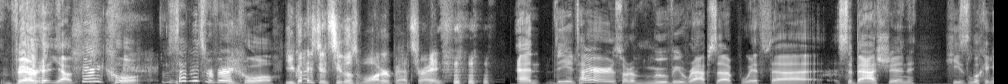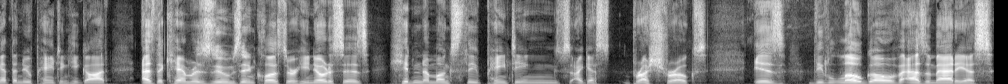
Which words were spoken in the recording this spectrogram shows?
Very yeah, very cool. The seventies were very cool. You guys did see those water beds, right? And the entire sort of movie wraps up with uh, Sebastian. He's looking at the new painting he got. As the camera zooms in closer, he notices hidden amongst the painting's, I guess, brushstrokes, is the logo of Asmodeus,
